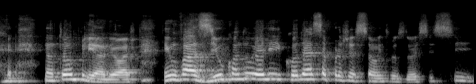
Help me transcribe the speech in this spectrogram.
não estou ampliando, eu acho. Tem um vazio quando ele, quando essa projeção entre os dois, se, se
